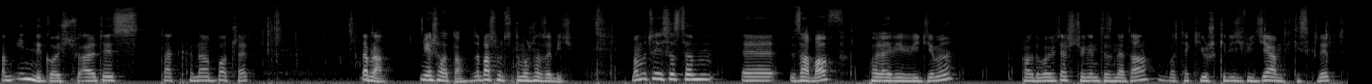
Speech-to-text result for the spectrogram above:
tam inny gościu, ale to jest tak na boczek. Dobra, mniejsza o to. Zobaczmy, co tu można zrobić. Mamy tutaj system e, zabaw. Po lewej widzimy. Prawdopodobnie też ściągnięty z neta, bo taki już kiedyś widziałem taki skrypt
